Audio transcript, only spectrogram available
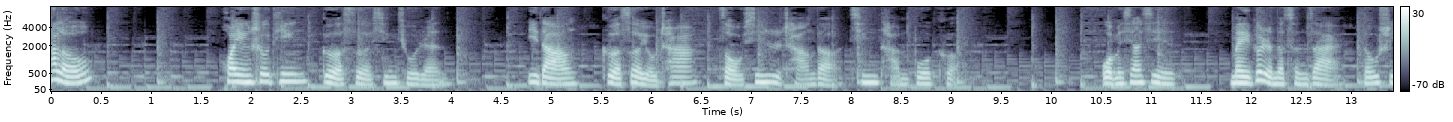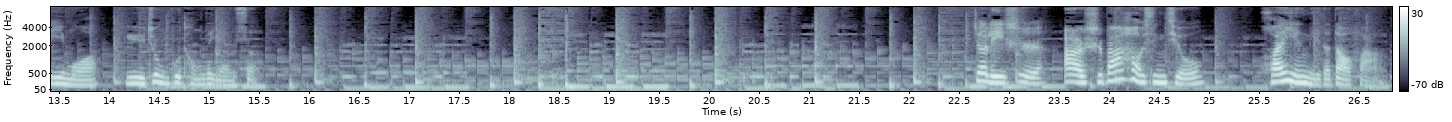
Hello，欢迎收听《各色星球人》，一档各色有差、走心日常的清谈播客。我们相信，每个人的存在都是一抹与众不同的颜色。这里是二十八号星球，欢迎你的到访。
